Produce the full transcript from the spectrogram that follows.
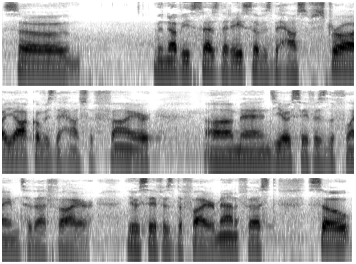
so the Navi says that Esav is the house of straw, Yaakov is the house of fire, um, and Yosef is the flame to that fire. Yosef is the fire manifest. So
